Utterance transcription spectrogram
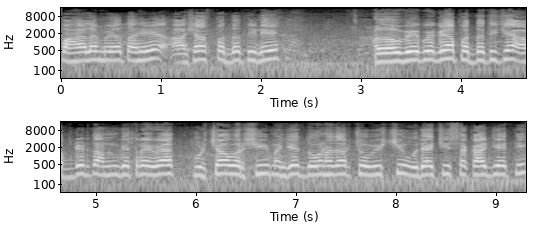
पाहायला मिळत आहे. अशाच पद्धतीने वेगवेगळ्या पद्धतीचे अपडेट जाणून घेत राहूयात. पुढच्या वर्षी म्हणजे दोन हजार चोवीसची उद्याची सकाळ जी आहे ती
